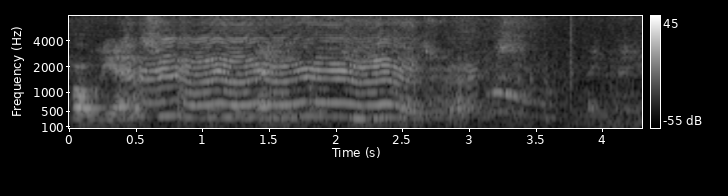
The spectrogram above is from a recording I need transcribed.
For we ask in the name of Jesus Christ. Amen.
